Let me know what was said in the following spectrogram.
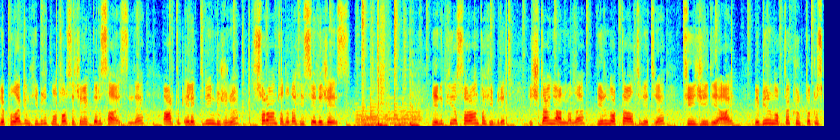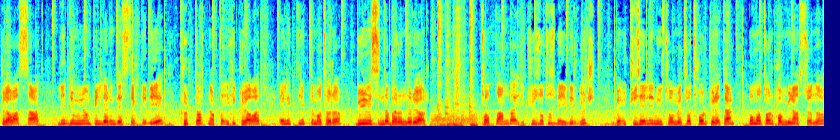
ve plug-in hibrit motor seçenekleri sayesinde artık elektriğin gücünü Sorento'da da hissedeceğiz. Yeni Kia Sorento hibrit içten yanmalı 1.6 litre TGDI ve 1.49 kWh lityum iyon pillerin desteklediği 44.2 kW elektrikli motoru bünyesinde barındırıyor. Toplamda 230 beygir güç ve 350 Nm tork üreten bu motor kombinasyonu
